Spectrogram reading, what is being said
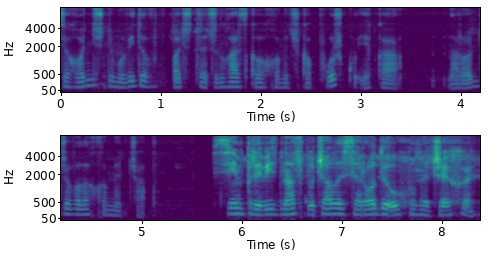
сьогоднішньому відео ви побачите джунгарського хомячка пушку, яка народжувала хомячат. Всім привіт! Нас почалися роди у хомячихи.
